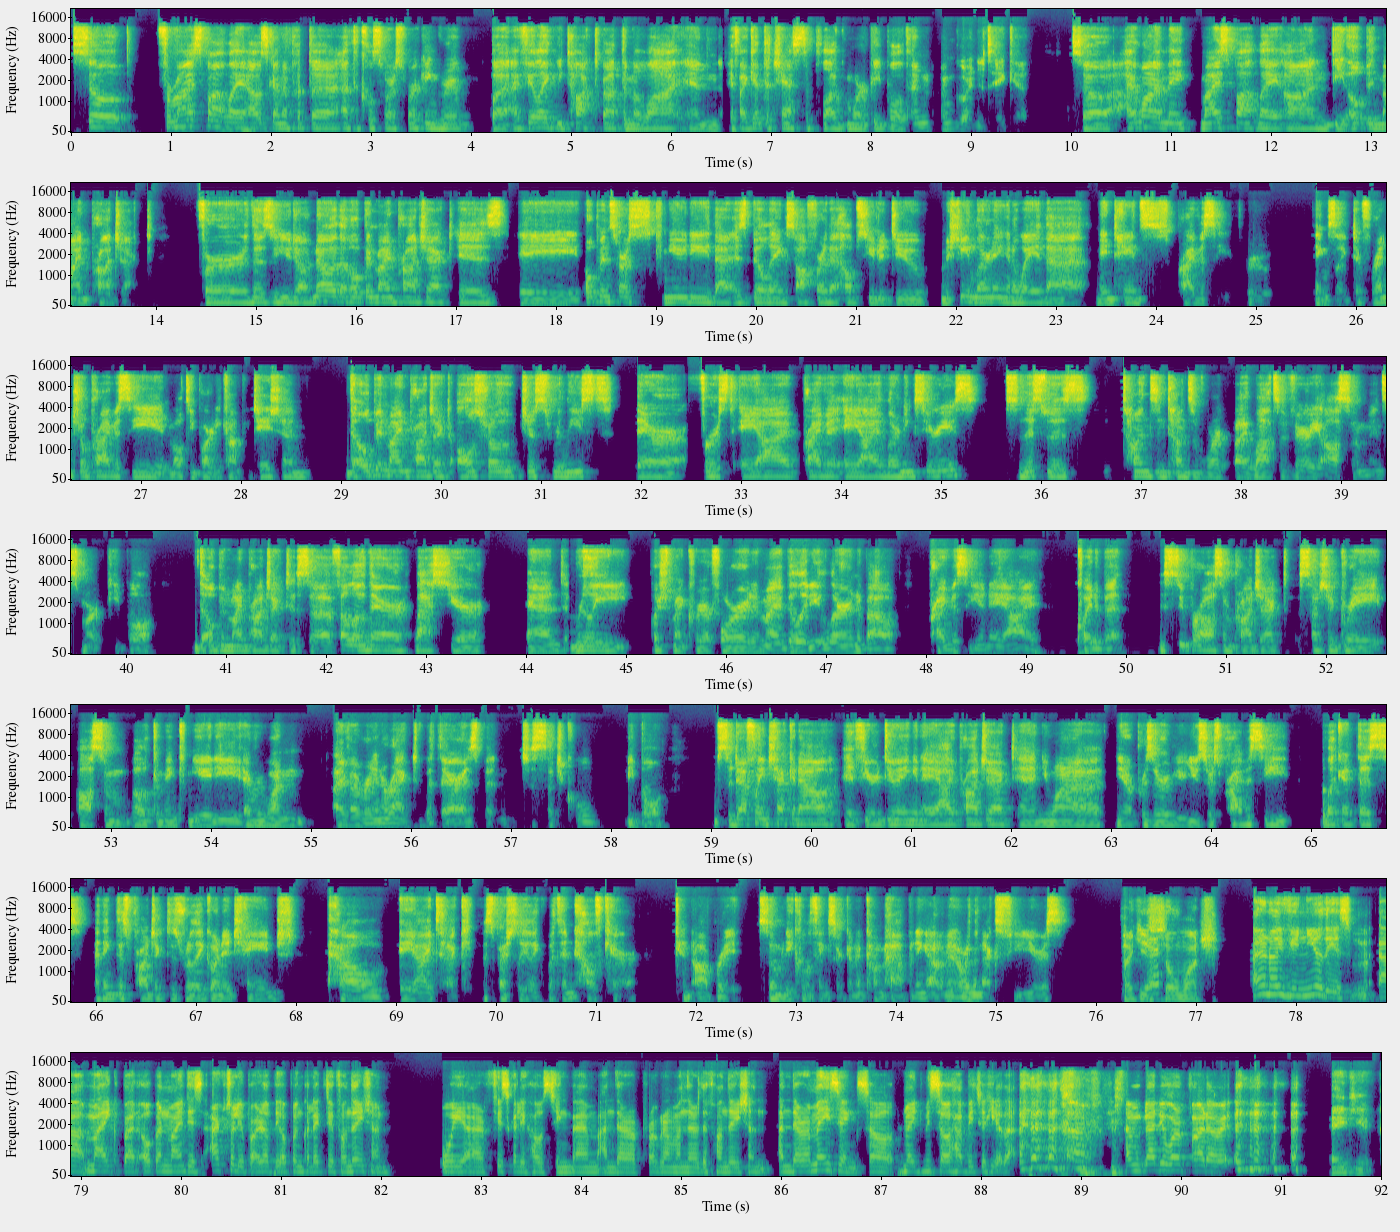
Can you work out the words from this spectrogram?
So for my spotlight, I was going to put the ethical source working group, but I feel like we talked about them a lot. And if I get the chance to plug more people, then I'm going to take it. So I want to make my spotlight on the OpenMined Project. For those of you who don't know, the OpenMined Project is a open source community that is building software that helps you to do machine learning in a way that maintains privacy through things like differential privacy and multi-party computation. The OpenMined Project also just released their first AI, private AI learning series. So this was tons and tons of work by lots of very awesome and smart people. The OpenMined Project is a fellow there last year and really pushed my career forward and my ability to learn about privacy and AI quite a bit. A super awesome project, such a great, awesome, welcoming community. Everyone I've ever interacted with there has been just such cool people. So definitely check it out if you're doing an AI project and you want to, you know, preserve your users' privacy. Look at this. I think this project is really going to change how AI tech, especially like within healthcare, can operate. So many cool things are going to come happening out of it over the next few years. Thank you yes. so much. I don't know if you knew this, uh, Mike, but OpenMined is actually part of the Open Collective Foundation we are physically hosting them under a program under the foundation and they're amazing. So it made me so happy to hear that. I'm glad you were part of it. Thank you.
